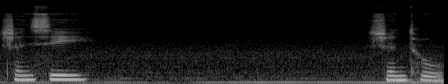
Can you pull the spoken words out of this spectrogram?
深吸，深吐。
